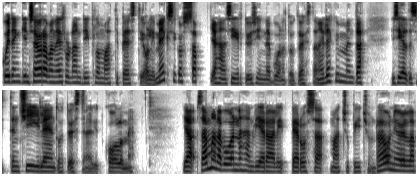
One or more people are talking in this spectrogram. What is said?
kuitenkin seuraavan Nerudan diplomaattipesti oli Meksikossa, ja hän siirtyi sinne vuonna 1940, ja sieltä sitten Chileen 1943. Ja samana vuonna hän vieraili Perussa Machu Picchun raunioilla,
